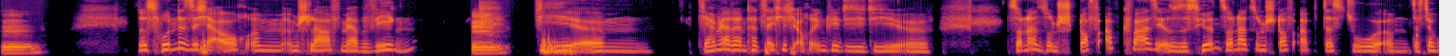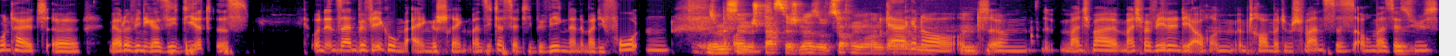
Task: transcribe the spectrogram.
Mhm. Dass Hunde sich ja auch im, im Schlaf mehr bewegen. Mhm. Die, ähm, die haben ja dann tatsächlich auch irgendwie die, die äh, sondern so einen Stoff ab quasi, also das Hirn sondert so einen Stoff ab, dass du, ähm, dass der Hund halt äh, mehr oder weniger sediert ist und in seinen Bewegungen eingeschränkt. Man sieht das ja, die bewegen dann immer die Pfoten. So ein bisschen und, spastisch, ne? So zucken und. Ja, genau. Ähm, und ähm, manchmal, manchmal wedeln die auch im, im, Traum mit dem Schwanz. Das ist auch immer sehr mhm. süß.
